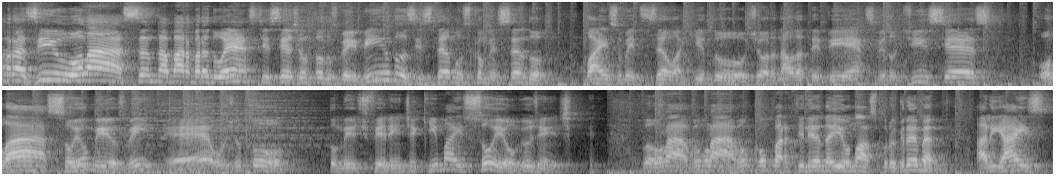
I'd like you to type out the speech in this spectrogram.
Brasil, olá Santa Bárbara do Oeste, sejam todos bem-vindos. Estamos começando mais uma edição aqui do Jornal da TV SB Notícias. Olá, sou eu mesmo, hein? É, hoje eu tô, tô meio diferente aqui, mas sou eu, viu gente? Vamos lá, vamos lá, vamos compartilhando aí o nosso programa. Aliás,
